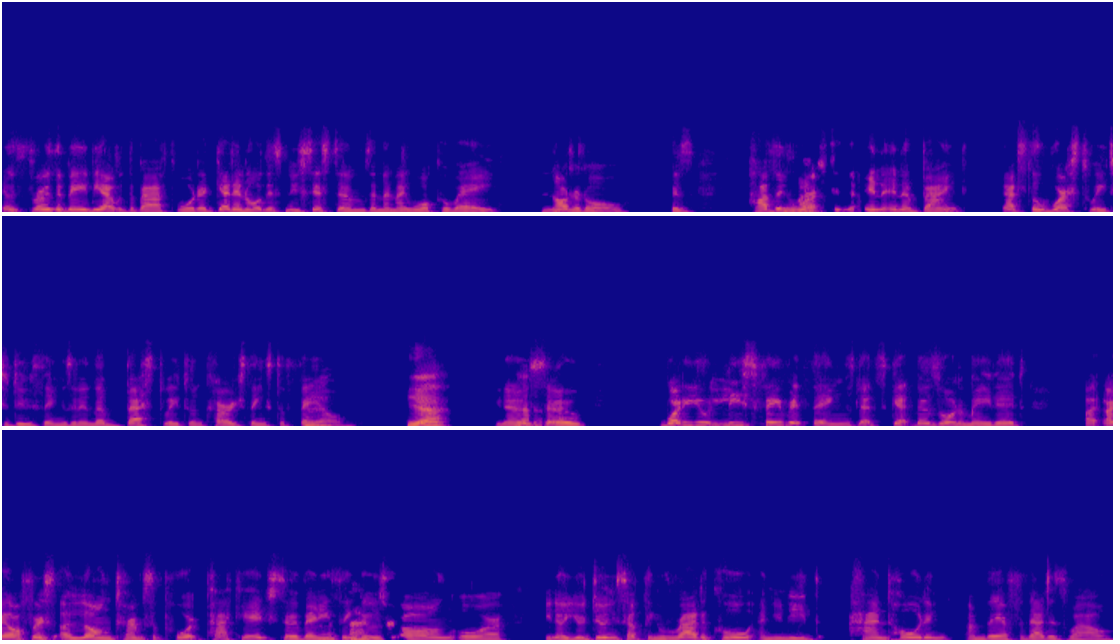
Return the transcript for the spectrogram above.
you know, throw the baby out with the bathwater, get in all this new systems, and then I walk away. Not at all. Because having nice. worked in, in, in a bank, that's the worst way to do things and in the best way to encourage things to mm. fail. Yeah. You know, yeah. so what are your least favorite things? Let's get those automated. I, I offer a long-term support package. So if anything okay. goes wrong or you know you're doing something radical and you need hand holding, I'm there for that as well.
